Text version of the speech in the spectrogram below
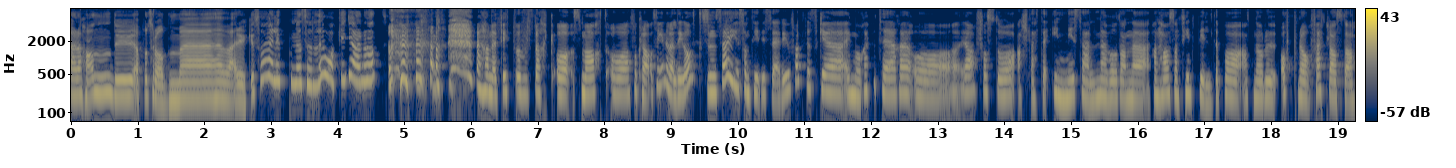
Er det han du er på tråden med hver uke, så er jeg litt misunnelig. Var ikke gæren, han. Han er fitt og sterk og smart og forklarer tingene veldig godt, syns jeg. Samtidig så er det jo faktisk eh, Jeg må repetere og ja, forstå alt dette inni cellene. Hvordan eh, Han har sånn fint bilde på at når du oppnår fettlås, da,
